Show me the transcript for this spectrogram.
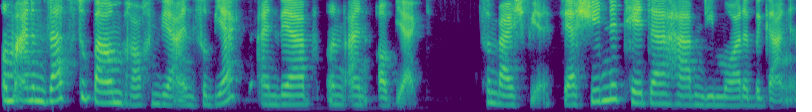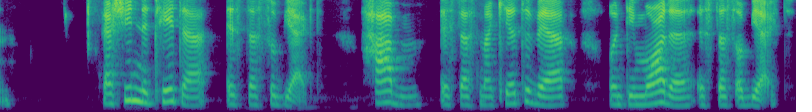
Um einen Satz zu bauen, brauchen wir ein Subjekt, ein Verb und ein Objekt. Zum Beispiel, verschiedene Täter haben die Morde begangen. Verschiedene Täter ist das Subjekt, haben ist das markierte Verb und die Morde ist das Objekt.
